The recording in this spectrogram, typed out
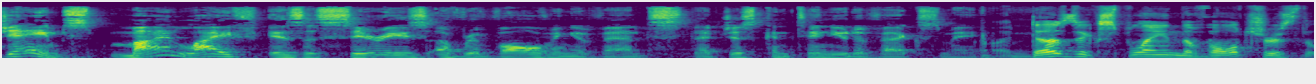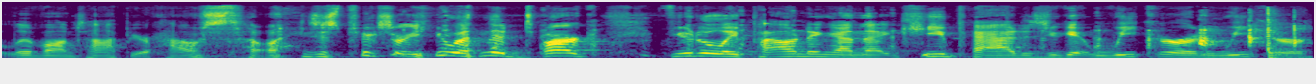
James, my life is a series of revolving events that just continue to vex me. It does explain the vultures that live on top of your house, though. I just picture you in the dark, futilely pounding on that keypad as you get weaker and weaker.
